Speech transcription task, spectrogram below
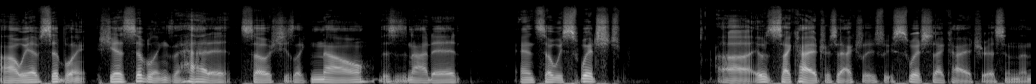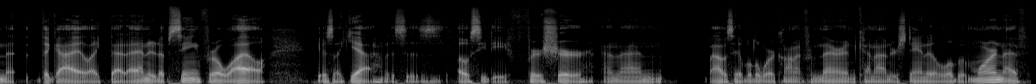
uh, we have sibling she has siblings that had it. So she's like no this is not it. And so we switched uh, it was a psychiatrist actually. So we switched psychiatrists and then the, the guy like that i ended up seeing for a while he was like yeah this is ocd for sure and then I was able to work on it from there and kind of understand it a little bit more. And I've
